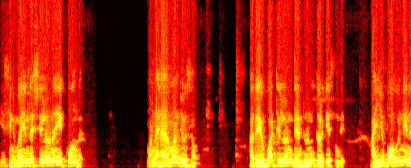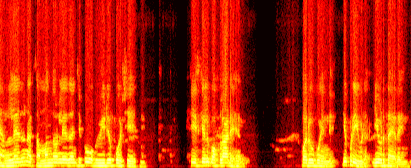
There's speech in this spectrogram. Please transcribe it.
ఈ సినిమా ఇండస్ట్రీలోనే ఎక్కువ ఉంది. మొన్న హేమని చూసాం. ఆ రేవు పార్టీలోని దేంట్లోనే దొరికేసింది. అయ్యో బాబు నేను వెళ్ళలేదు నాకు సంబంధం లేదు అని చెప్పి ఒక వీడియో పోస్ట్ చేసింది. తీసుకెళ్ళి బొక్కలాడేశారు. పరువు పోయింది. ఇప్పుడు ఈవిడ ఈవిడ తయారైంది.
